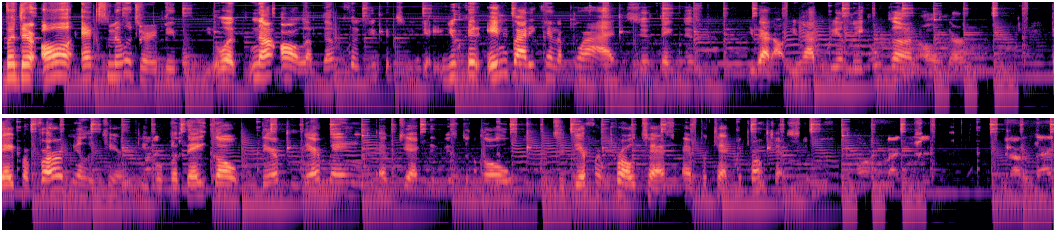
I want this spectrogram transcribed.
But they're all ex-military people. well not all of them because you could you could anybody can apply it's just they just you got you have to be a legal gun owner they prefer military people but they go their their main objective is to go to different protests and protect the protesters armed black men and out of that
